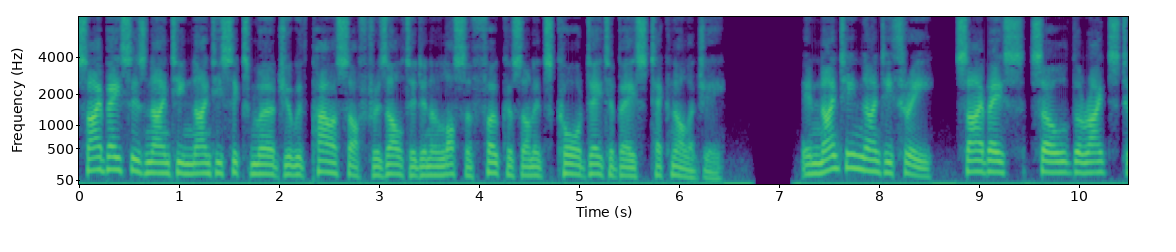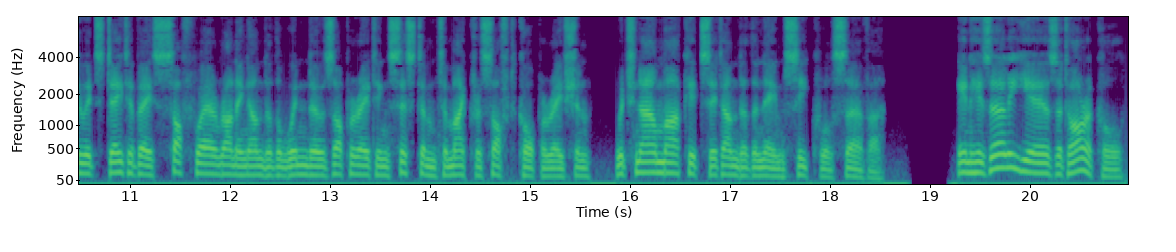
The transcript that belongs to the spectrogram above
Sybase's 1996 merger with PowerSoft resulted in a loss of focus on its core database technology. In 1993, Sybase sold the rights to its database software running under the Windows operating system to Microsoft Corporation, which now markets it under the name SQL Server. In his early years at Oracle,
